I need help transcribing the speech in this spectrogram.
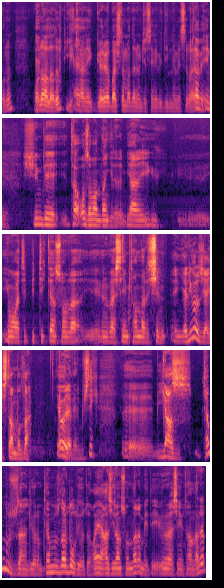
onun. Onu Evet. alalım. İlk Evet. hani göreve başlamadan önce seni bir dinlemesi var Tabii. değil mi? Şimdi ta o zamandan girelim. Yani e, İmam Hatip bittikten sonra e, üniversite imtihanları için e, geliyoruz ya İstanbul'da. E, öyle Evet. vermiştik. E, yaz, Temmuz zannediyorum. Temmuzlarda oluyordu. Hay Haziran sonları mıydı üniversite imtihanları?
